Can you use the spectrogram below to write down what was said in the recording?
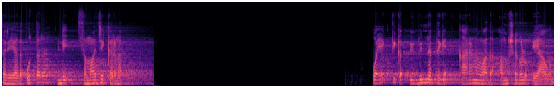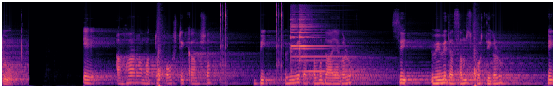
ಸರಿಯಾದ ಉತ್ತರ, ಡಿ, ಸಮಾಜೀಕರಣ. ವೈಯಕ್ತಿಕ ವಿಭಿನ್ನತೆಗೆ ಕಾರಣವಾದ ಅಂಶಗಳು ಯಾವುದು? ಎ, ಆಹಾರ ಮತ್ತು ಪೌಷ್ಟಿಕಾಂಶ. ಬಿ, ವಿವಿಧ ಸಮುದಾಯಗಳು. ಸಿ, ವಿವಿಧ ಸಂಸ್ಕೃತಿಗಳು. ಡಿ,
